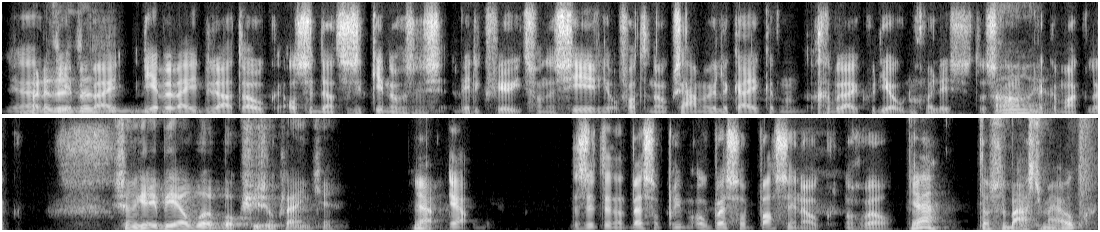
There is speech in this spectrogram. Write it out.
Ja, Maar dat die, is- hebben dat- wij, die hebben wij inderdaad ook. Als ze dat eens een keer nog eens, een, weet ik veel, iets van een serie of wat dan ook samen willen kijken, dan gebruiken we die ook nog wel eens. Dat is Oh, gewoon ja. lekker makkelijk. Zo'n JBL-boxje, zo'n kleintje. Ja, Er zit inderdaad best wel prima, ook best wel bas in ook, nog wel. ja dat verbaasde mij ook.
